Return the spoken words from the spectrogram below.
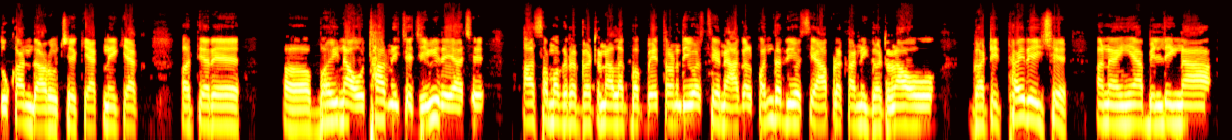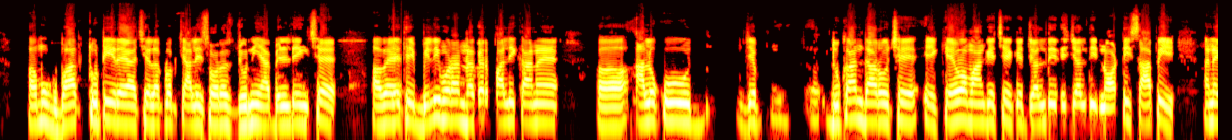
દુકાનદારો છે ક્યાંક ને ક્યાંક અત્યારે ભયના ઓથાર નીચે જીવી રહ્યા છે. આ સમગ્ર ઘટના લગભગ બે ત્રણ દિવસથી અને આગળ પંદર દિવસથી આ પ્રકારની ઘટનાઓ ઘટિત થઈ રહી છે અને અહીંયા બિલ્ડિંગના અમુક ભાગ તૂટી રહ્યા છે. લગભગ ચાલીસ વર્ષ જૂની આ બિલ્ડિંગ છે. હવે એથી બિલીમોરા નગરપાલિકાને આ લોકો જે દુકાનદારો છે એ કહેવા માંગે છે કે જલ્દીથી જલ્દી નોટિસ આપી અને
